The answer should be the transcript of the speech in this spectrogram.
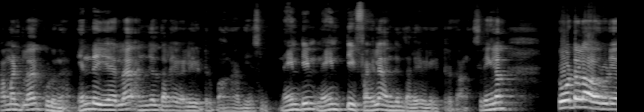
கமெண்ட்டில் கொடுங்க. எந்த இயரில் அஞ்சல் தலை வெளியிட்டிருப்பாங்க அப்படின்னு சொல்லிட்டு. நைன்டீன் நைன்ட்டி ஃபைவ்ல அஞ்சல் தலை வெளியிட்டிருக்காங்க. சரிங்களா? டோட்டலாக அவருடைய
